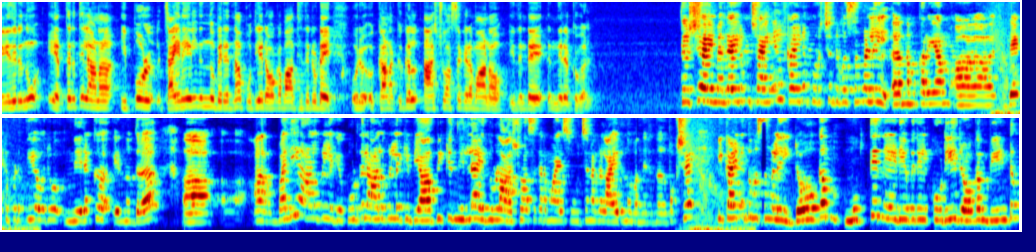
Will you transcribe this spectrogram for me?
ചെയ്തിരുന്നു. എത്തരത്തിലാണ് ഇപ്പോൾ ചൈനയിൽ നിന്ന് വരുന്ന പുതിയ രോഗബാധിതരുടെ ഒരു കണക്കുകൾ. ആശ്വാസകരമാണോ ഇതിന്റെ നിരക്കുകൾ? തീർച്ചയായും. എന്തായാലും ചൈനയിൽ കഴിഞ്ഞ കുറച്ച് ദിവസങ്ങളിൽ നമുക്കറിയാം രേഖപ്പെടുത്തിയ ഒരു നിരക്ക് എന്നത് വലിയ ആളുകളിലേക്ക് കൂടുതൽ ആളുകളിലേക്ക് വ്യാപിക്കുന്നില്ല എന്നുള്ള ആശ്വാസകരമായ സൂചനകളായിരുന്നു വന്നിരുന്നത്. പക്ഷേ ഈ കഴിഞ്ഞ ദിവസങ്ങളിൽ രോഗം മുക്തി നേടിയവരിൽ കൂടി രോഗം വീണ്ടും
